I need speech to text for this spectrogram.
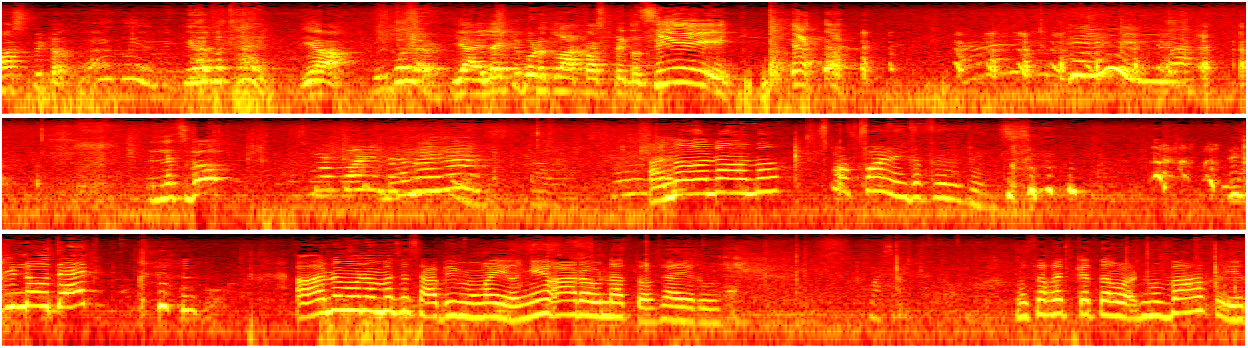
Hospital. Okay, we have a time. Yeah. We go there. Yeah, I like to go to Clark Hospital. See? Let's go. It's more fun in the Philippines. Ano, ano, ano? It's more fun in the Philippines. Did you know that? Ah, ano mo naman sasabi mo ngayon? Ngayong araw na to, Cyrus. Masakit katawan mo? Bakit?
